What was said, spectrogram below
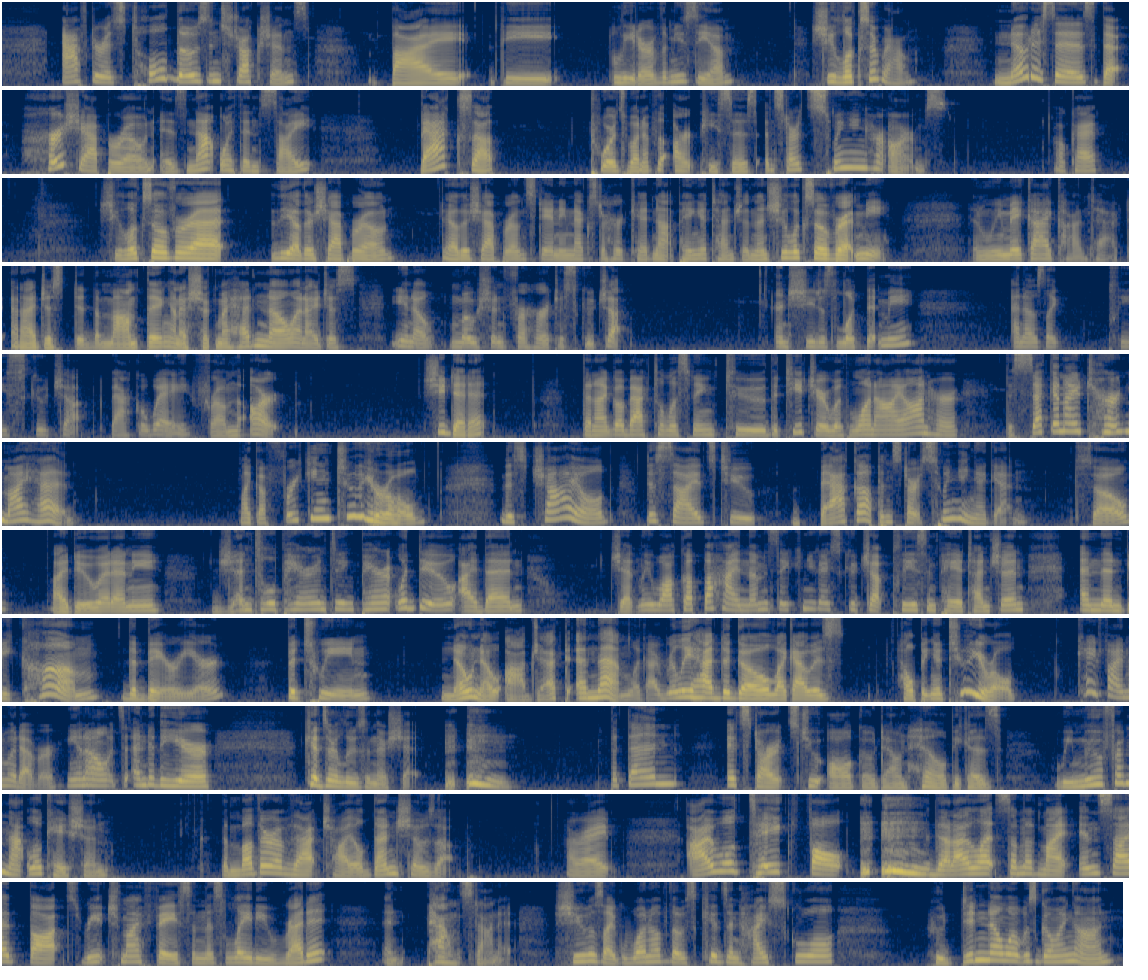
after is told those instructions by the leader of the museum. She looks around notices that her chaperone is not within sight, backs up towards one of the art pieces, and starts swinging her arms. Okay? She looks over at the other chaperone, the other chaperone standing next to her kid, not paying attention. Then she looks over at me, and we make eye contact. And I just did the mom thing, and I shook my head no, and I just, you know, motioned for her to scooch up. And she just looked at me, and I was like, please scooch up, back away from the art. She did it. Then I go back to listening to the teacher with one eye on her. The second I turned my head, like a freaking two year old, this child decides to back up and start swinging again. So I do what any gentle parenting parent would do. I then gently walk up behind them and say, Can you guys scooch up, please, and pay attention? And then become the barrier between no no object and them. Like I really had to go like I was helping a two year old. Okay, fine, whatever. You know, it's the end of the year. Kids are losing their shit. but then it starts to all go downhill because we move from that location. The mother of that child then shows up. All right. I will take fault that I let some of my inside thoughts reach my face, and this lady read it and pounced on it. She was like one of those kids in high school who didn't know what was going on,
